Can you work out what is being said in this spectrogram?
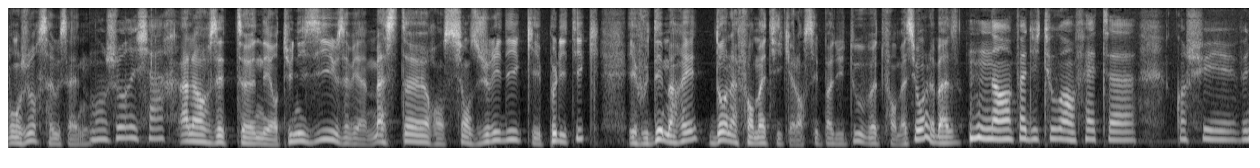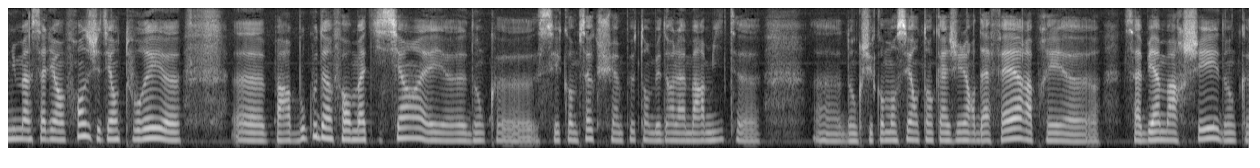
Bonjour Saoussen. Bonjour Richard. Alors vous êtes né en Tunisie, vous avez un master en sciences juridiques et politiques et vous démarrez dans l'informatique. Alors c'est pas du tout votre formation à la base? Non, pas du tout. En fait, euh, quand je suis venue m'installer en France, j'étais entourée euh, euh, par beaucoup d'informaticiens et donc c'est comme ça que je suis un peu tombée dans la marmite. donc j'ai commencé en tant qu'ingénieur d'affaires, après ça a bien marché, donc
